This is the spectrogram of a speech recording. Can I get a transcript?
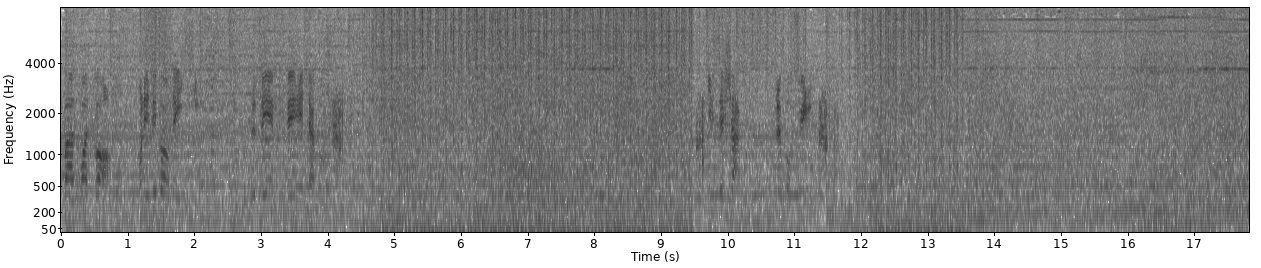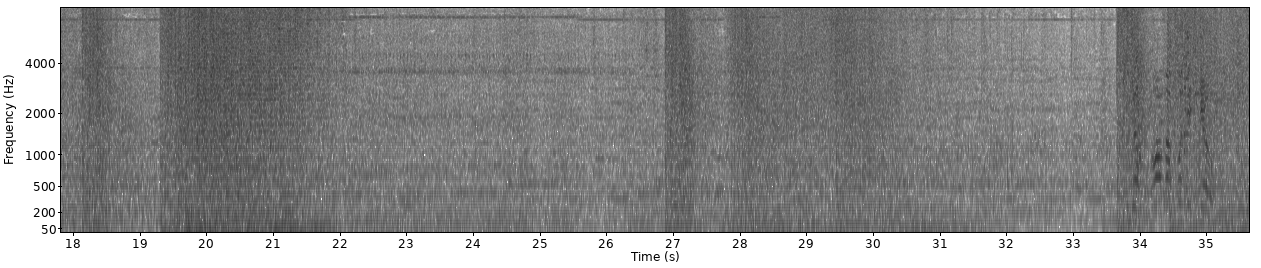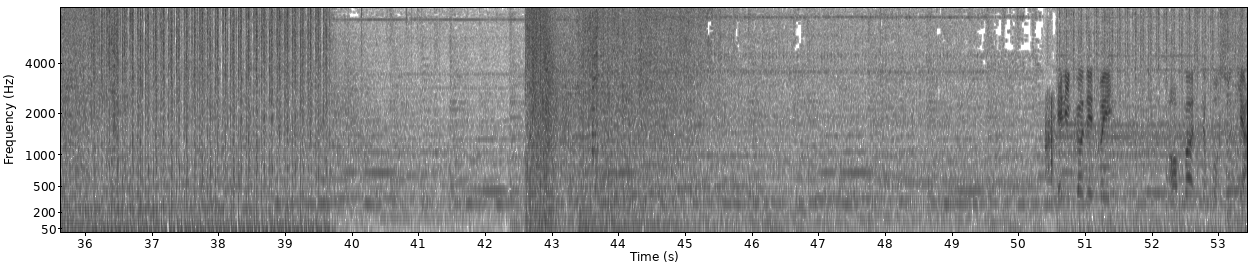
combat droit devant. On est débordé ici. Le BMP est à vous. Il s'échappe. Le poursuit. Je reprends ma position Hélico détruit. En poste pour soutien.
